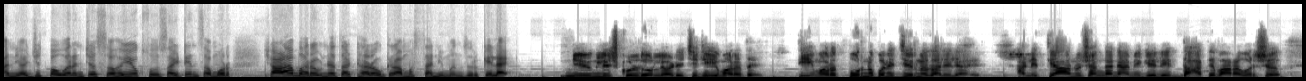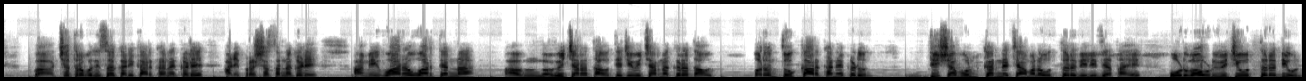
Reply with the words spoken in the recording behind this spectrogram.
आणि अजित पवारांच्या सहयोग सोसायटींसमोर शाळा भरवण्याचा ठराव ग्रामस्थांनी मंजूर केलाय. न्यू इंग्लिश कुलडोर डोरलेवाडीची जी इमारत आहे ती इमारत पूर्णपणे जीर्ण झालेली आहे. आणि त्या अनुषंगाने आम्ही गेली दहा ते बारा वर्ष छत्रपती सहकारी कारखान्याकडे आणि प्रशासनाकडे आम्ही वारंवार त्यांना विचारत आहोत त्याची विचारणा करत आहोत. परंतु कारखान्याकडून दिशाभूल करण्याची आम्हाला उत्तरं दिली जात आहे. उडवाउडवीची उत्तरं देऊन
